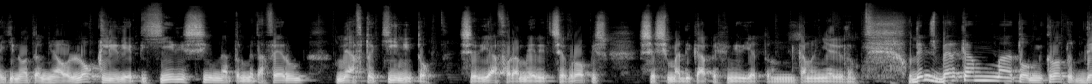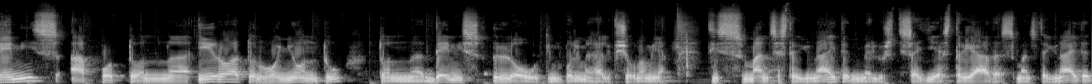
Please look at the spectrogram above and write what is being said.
γινόταν μια ολόκληρη επιχείρηση να τον μεταφέρουν με αυτοκίνητο σε διάφορα μέρη της Ευρώπης σε σημαντικά παιχνίδια των κανονιέριδων. Ο Ντένις Μπέρκαμ, το μικρό του Ντένις, από τον ήρωα των γονιών του, τον Ντένις Λόου, την πολύ μεγάλη φυσιογνωμία της Manchester United, μέλους της Αγίας Τριάδας Manchester United, ε,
